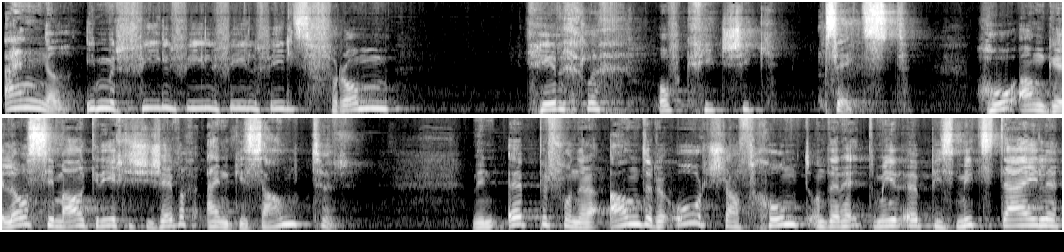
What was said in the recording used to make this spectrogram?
Engel immer viel, viel, viel, viel zu fromm, kirchlich, oft kitschig besetzt. Ho Angelos im Altgriechisch ist einfach ein Gesandter. Wenn jemand von einer anderen Ortschaft kommt und er hat mir etwas mitzuteilen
